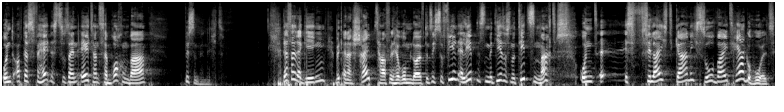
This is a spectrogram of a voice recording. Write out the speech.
und ob das Verhältnis zu seinen Eltern zerbrochen war, wissen wir nicht. Dass er dagegen mit einer Schreibtafel herumläuft und sich zu vielen Erlebnissen mit Jesus Notizen macht und äh, ist vielleicht gar nicht so weit hergeholt.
